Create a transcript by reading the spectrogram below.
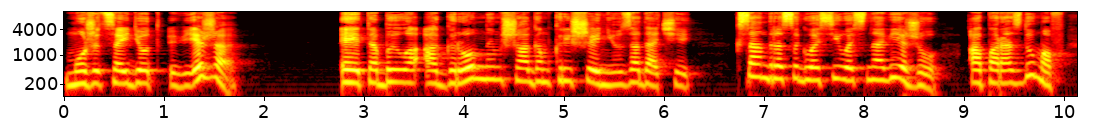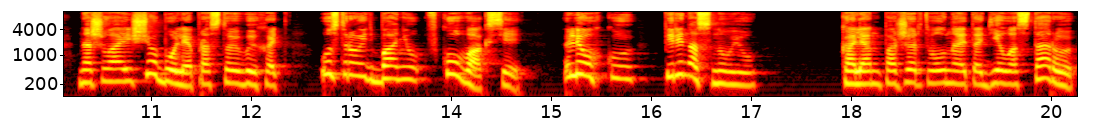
«Может, сойдет вежа?» Это было огромным шагом к решению задачи. Ксандра согласилась на вежу, а пораздумав, нашла еще более простой выход – устроить баню в Куваксе. Легкую, переносную. Колян пожертвовал на это дело старую,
